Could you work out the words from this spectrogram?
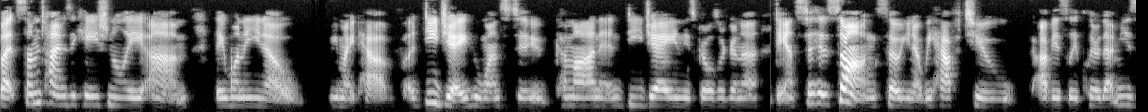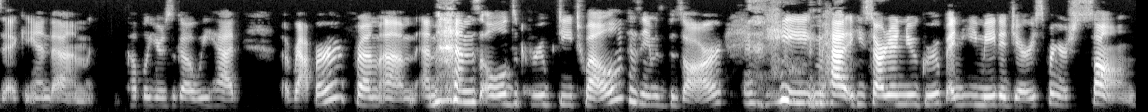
but sometimes occasionally um, they want to, you know, we might have a DJ who wants to come on and DJ, and these girls are gonna dance to his song. So you know we have to obviously clear that music. And um, a couple years ago, we had a rapper from um, Eminem's old group D12. His name is Bizarre. He had he started a new group and he made a Jerry Springer song.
